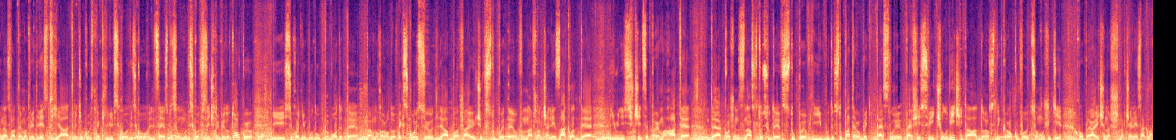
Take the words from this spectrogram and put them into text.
Мене звати Матвій Дріст, я третьокурсник Львівського військового ліцею з посиленою військово-фізичною підготовкою. І сьогодні буду проводити певного роду екскурсію для бажаючих вступити в наш навчальний заклад, де юність вчиться перемагати, де кожен з нас, хто сюди вступив і буде вступати, робить перший, перший свій чоловічий та дорослий крок в цьому житті, обираючи наш навчальний заклад.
